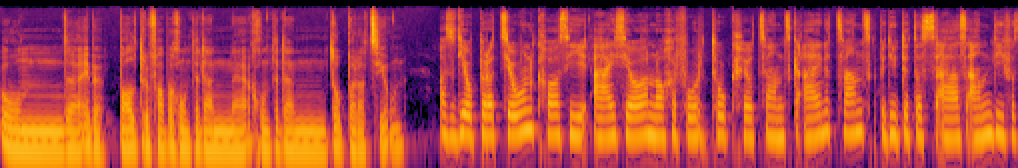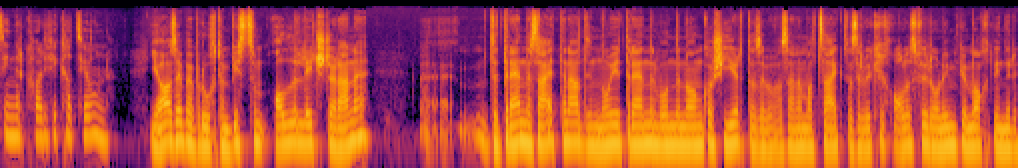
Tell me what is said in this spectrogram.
Und äh, eben, bald darauf kommt, er dann, äh, kommt er dann die Operation. Also die Operation quasi ein Jahr nachher vor Tokio 2021, bedeutet das auch das Ende von seiner Qualifikation? Ja, also er braucht dann bis zum allerletzten Rennen äh, der Trainer sagt dann auch, der neue Trainer, den er noch engagiert, also was auch nochmal zeigt, dass er wirklich alles für Olympia macht, wenn er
